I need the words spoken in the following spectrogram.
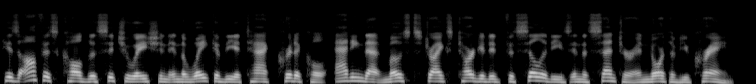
His office called the situation in the wake of the attack critical, adding that most strikes targeted facilities in the center and north of Ukraine.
